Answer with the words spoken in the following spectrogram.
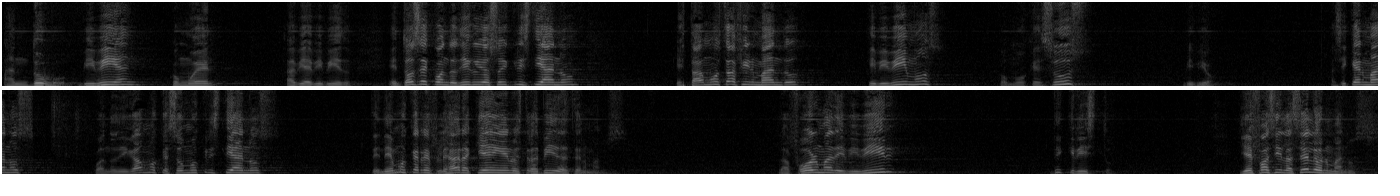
anduvo, vivían como Él había vivido. Entonces cuando digo yo soy cristiano, estamos afirmando que vivimos como Jesús vivió. Así que hermanos, cuando digamos que somos cristianos, tenemos que reflejar a quién en nuestras vidas, hermanos la forma de vivir de Cristo. Y es fácil hacerlo, hermanos.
